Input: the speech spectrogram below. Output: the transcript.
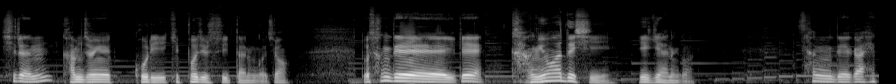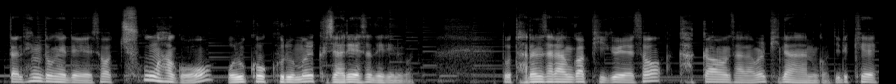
실은 감정의 골이 깊어질 수 있다는 거죠. 또 상대에게 강요하듯이 얘기하는 것. 상대가 했던 행동에 대해서 추궁하고 옳고 그름을 그 자리에서 내리는 것. 또 다른 사람과 비교해서 가까운 사람을 비난하는 것. 이렇게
